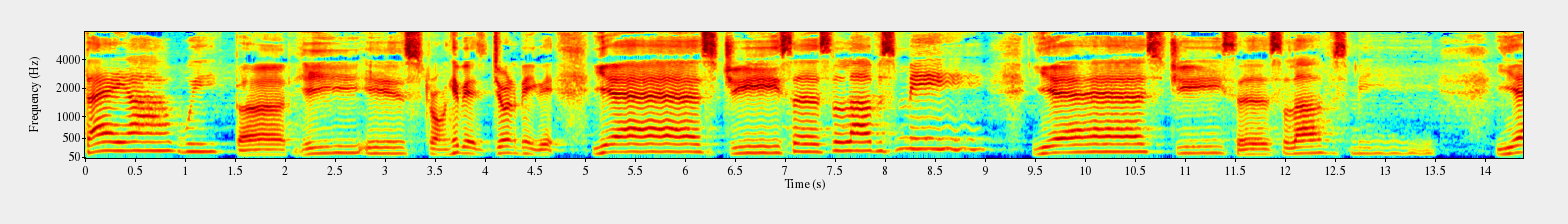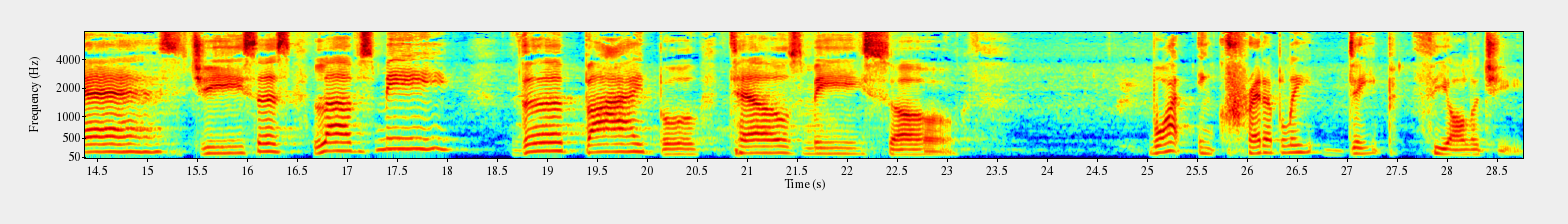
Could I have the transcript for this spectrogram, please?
They are weak, but he is strong. Here we go. Join me. Yes, Jesus loves me. Yes, Jesus loves me. Yes, Jesus loves me. The Bible tells me so. What incredibly deep theology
